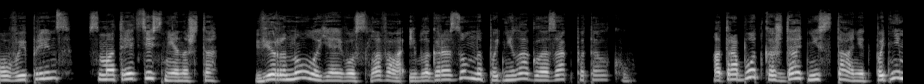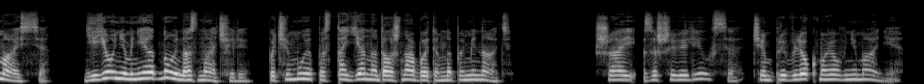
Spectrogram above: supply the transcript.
«Увы, принц, смотреть здесь не на что». Вернула я его слова и благоразумно подняла глаза к потолку. «Отработка ждать не станет, поднимайся. Ее не мне одной назначили. Почему я постоянно должна об этом напоминать?» Шай зашевелился, чем привлек мое внимание.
